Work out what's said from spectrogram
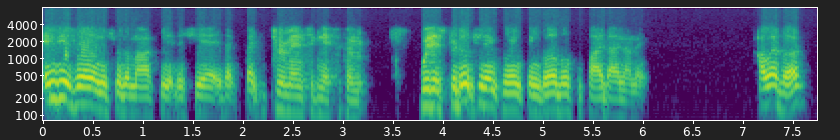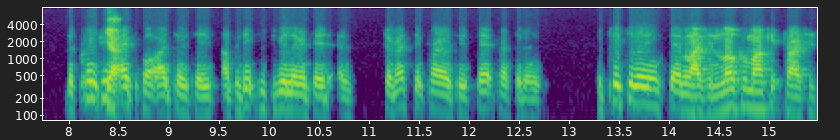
India's role in the sugar market this year is expected to remain significant, with its production influencing global supply dynamics. However, the country's yeah. export activities are predicted to be limited as domestic priorities take precedence particularly in stabilizing local market prices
